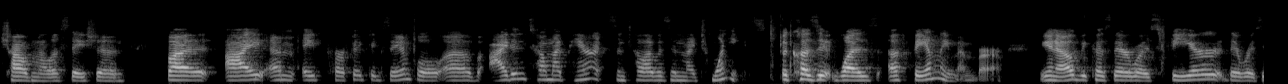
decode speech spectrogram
child molestation but I am a perfect example of I didn't tell my parents until I was in my 20s because it was a family member, you know, because there was fear, there was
